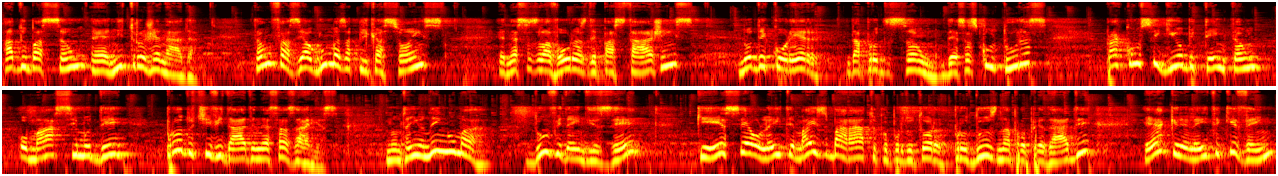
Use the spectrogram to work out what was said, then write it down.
adubação é, nitrogenada. Então fazer algumas aplicações é, nessas lavouras de pastagens no decorrer da produção dessas culturas para conseguir obter então o máximo de produtividade nessas áreas. Não tenho nenhuma dúvida em dizer que esse é o leite mais barato que o produtor produz na propriedade, é aquele leite que vem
